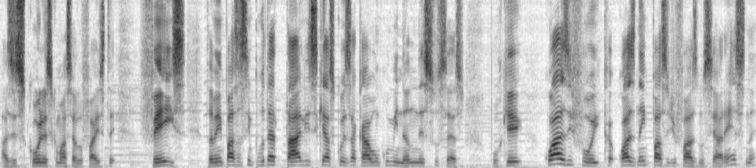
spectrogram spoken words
as escolhas que o Marcelo faz, te- fez, também passa assim por detalhes que as coisas acabam culminando nesse sucesso, porque quase foi, quase nem passa de fase no Cearense, né?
